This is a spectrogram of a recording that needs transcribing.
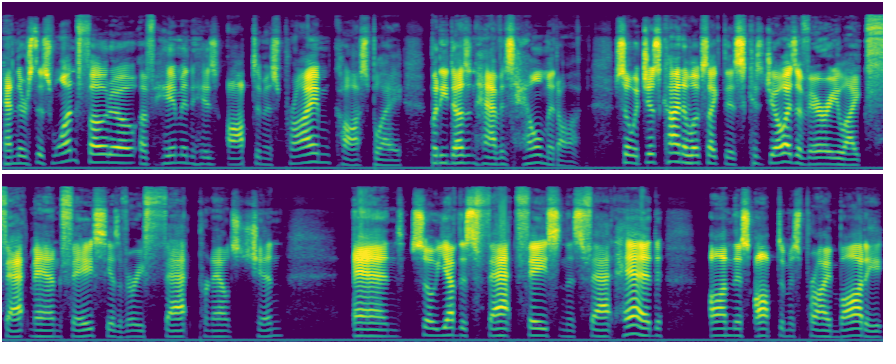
and there's this one photo of him in his Optimus Prime cosplay, but he doesn't have his helmet on, so it just kind of looks like this because Joe has a very like fat man face. He has a very fat, pronounced chin. And so you have this fat face and this fat head on this Optimus Prime body.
